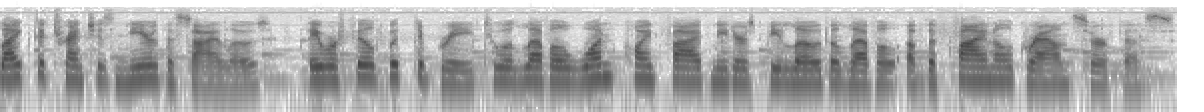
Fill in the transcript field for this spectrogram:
Like the trenches near the silos, they were filled with debris to a level 1.5 meters below the level of the final ground surface.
